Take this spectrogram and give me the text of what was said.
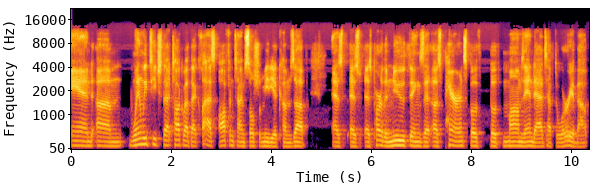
And um, when we teach that, talk about that class, oftentimes social media comes up as as as part of the new things that us parents, both both moms and dads, have to worry about.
